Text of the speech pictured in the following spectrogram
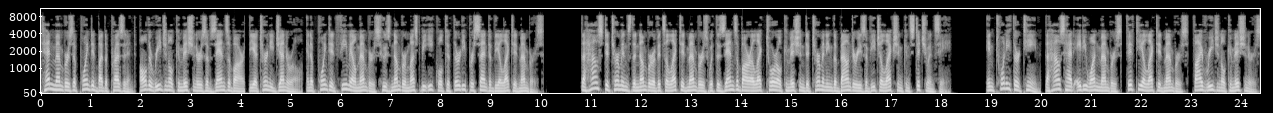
ten members appointed by the President, all the regional commissioners of Zanzibar, the Attorney General, and appointed female members whose number must be equal to 30% of the elected members. The House determines the number of its elected members with the Zanzibar Electoral Commission determining the boundaries of each election constituency. In 2013, the House had 81 members, 50 elected members, 5 regional commissioners,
